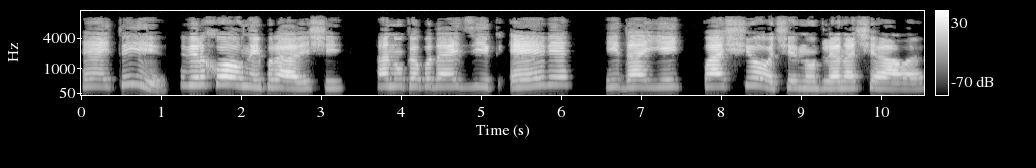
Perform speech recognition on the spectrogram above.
Эй, ты, верховный правящий, а ну-ка подойди к Эве и дай ей пощечину для начала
